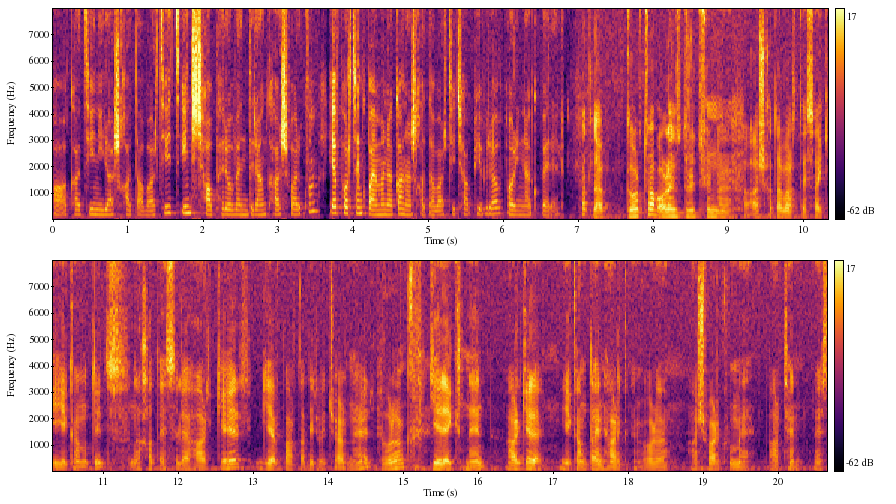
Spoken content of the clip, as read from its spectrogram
քաղաքացին իր աշխատավարձից, ինչ չափերով են դրանք հաշվարկվում եւ փորձենք պայմանական աշխատավարձի չափի վրա օրինակ բերել։ Հատ լավ, գործող օրենսդրությունը աշխատավարձ տեսակի եկամտից նախատեսել է հարկեր եւ պարտադիր վճարներ, որոնք 3-ն են։ Հարկերը եկամտային հարկն է, որը հաշվարկվում է արդեն այս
